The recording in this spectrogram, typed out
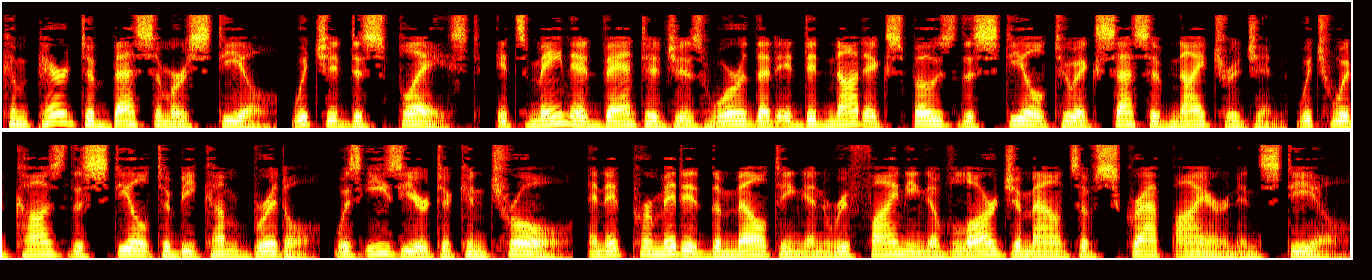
Compared to Bessemer steel, which it displaced, its main advantages were that it did not expose the steel to excessive nitrogen which would cause the steel to become brittle, was easier to control, and it permitted the melting and refining of large amounts of scrap iron and steel.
